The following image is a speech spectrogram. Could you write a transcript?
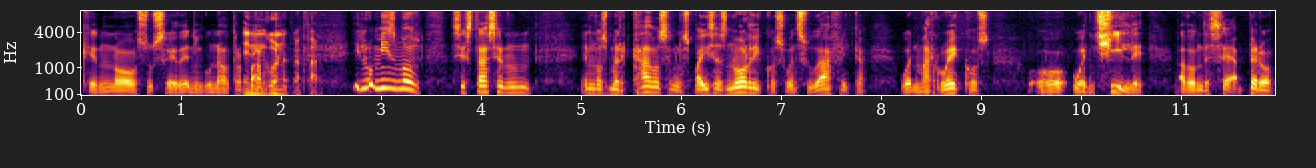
que no sucede en ninguna otra en parte. ninguna otra parte. Y lo mismo si estás en, un, en los mercados en los países nórdicos o en Sudáfrica o en Marruecos o, o en Chile, a donde sea. Pero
